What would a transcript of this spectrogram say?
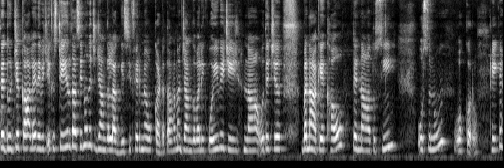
ਤੇ ਦੂਜੇ ਕਾਲੇ ਦੇ ਵਿੱਚ ਇੱਕ ਸਟੀਲ ਦਾ ਸੀ ਨਾ, ਉਹਦੇ 'ਚ ਜੰਗ ਲੱਗ ਗਈ ਸੀ, ਫਿਰ ਮੈਂ ਉਹ ਕੱਢਤਾ ਹਨਾ, ਜੰਗ ਵਾਲੀ ਕੋਈ ਵੀ ਚੀਜ਼ ਨਾ ਉਹਦੇ 'ਚ ਬਣਾ ਕੇ ਖਾਓ ਤੇ ਨਾ ਤੁਸੀਂ ਉਸ ਨੂੰ ਉਹ ਕਰੋ, ਠੀਕ ਹੈ?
